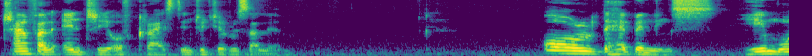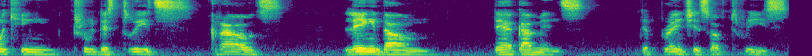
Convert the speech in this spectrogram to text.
triumphal entry of Christ into Jerusalem. All the happenings, him walking through the streets, crowds, laying down their garments, the branches of trees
